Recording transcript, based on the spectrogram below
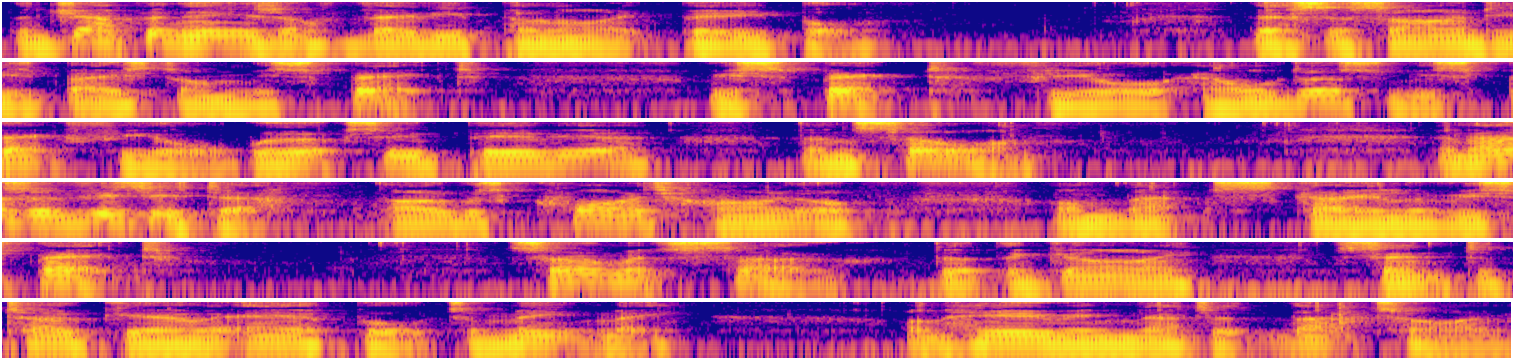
The Japanese are very polite people. Their society is based on respect respect for your elders, respect for your work superior, and so on. And as a visitor, I was quite high up on that scale of respect. So much so that the guy sent to Tokyo Airport to meet me, on hearing that at that time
